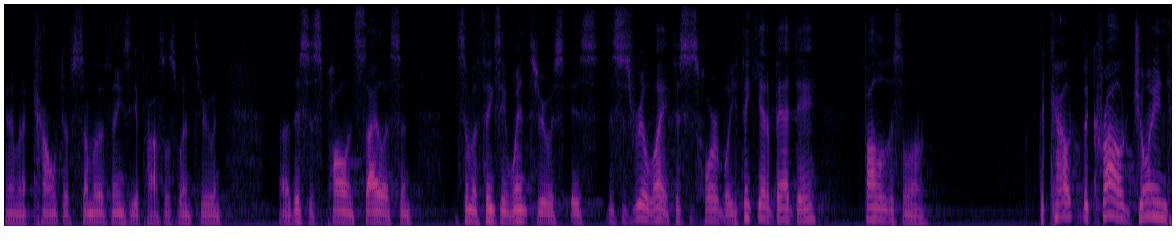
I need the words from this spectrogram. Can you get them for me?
kind of an account of some of the things the apostles went through. And uh, this is Paul and Silas, and some of the things they went through is, is this is real life. This is horrible. You think you had a bad day? Follow this along. The crowd, the crowd joined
